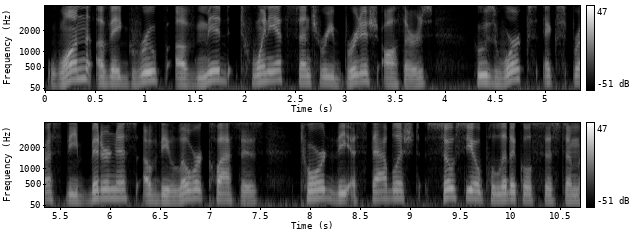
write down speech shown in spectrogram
One of a group of mid 20th century British authors whose works express the bitterness of the lower classes toward the established socio political system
